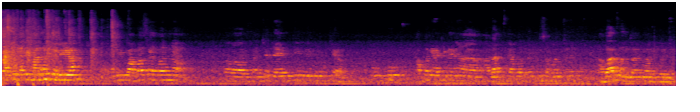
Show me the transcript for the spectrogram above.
त्या ठिकाणी मानव करूया आणि बाबासाहेबांना त्यांच्या जयंती निमित्त खूप खूप आपण या ठिकाणी आलात. त्याबद्दल मी सर्वांचे आभार मानतो आणि माझी परिचय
